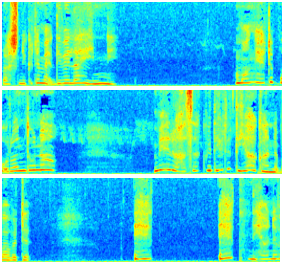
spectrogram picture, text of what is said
ප්‍රශ්නිකට මැදි වෙලා ඉන්නේ. මං ඇයට පොරොන්දුනා මේ රහසක් විදියට තියාගන්න බවට. ඒත් ඒත් නිහනව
